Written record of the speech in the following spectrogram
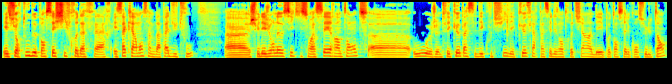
et surtout de penser chiffre d'affaires. Et ça, clairement, ça ne me va pas du tout. Euh, je fais des journées aussi qui sont assez éreintantes, euh, où je ne fais que passer des coups de fil et que faire passer des entretiens à des potentiels consultants.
